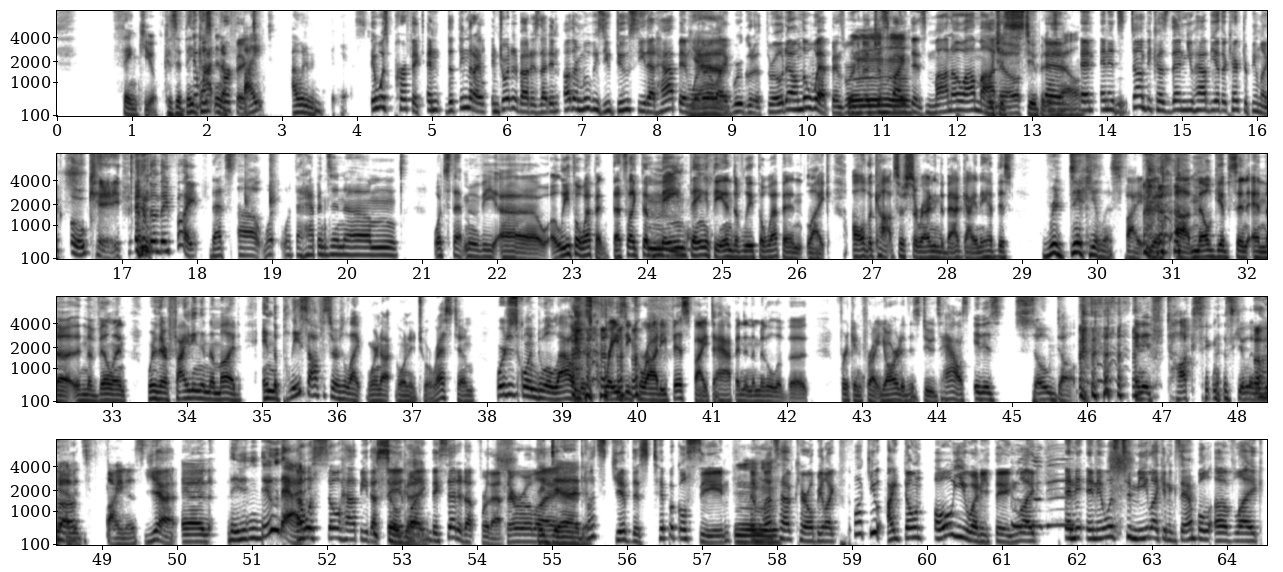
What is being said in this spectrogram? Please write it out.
thank you. Because if they It got in perfect. a fight, I would have been pissed. It was perfect. And the thing that I enjoyed it about it is that in other movies, you do see that happen where they're like, we're going to throw down the weapons. We're going to just Mhm. fight this mano a mano. Which is stupid and, as hell. And, and it's dumb because then you have the other character being like, okay. And mean- then they fight. That's uh what what that happens in um what's that movie uh lethal weapon that's like the Mm. main thing at the end of lethal weapon like all the cops are surrounding the bad guy and they have this ridiculous fight with uh, Mel Gibson and the and the villain where they're fighting in the mud and the police officers are like we're not going to arrest him. We're just going to allow this crazy karate fist fight to happen in the middle of the freaking front yard of this dude's house. It is so dumb and it's toxic masculinity Uh-huh. at its finest. yeah. And they didn't do that. I was so happy that was so they like they set it up for that. They were like, did. let's give this typical scene Mhm. and let's have Carol be like, "Fuck you, I don't owe you anything." Like, and it, and it was to me like an example of like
